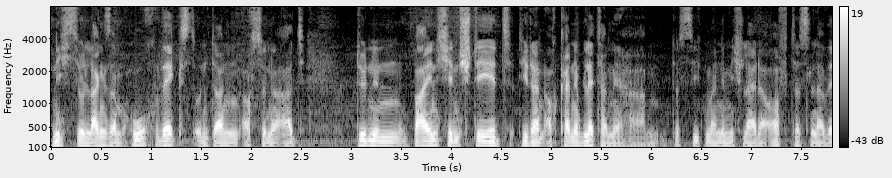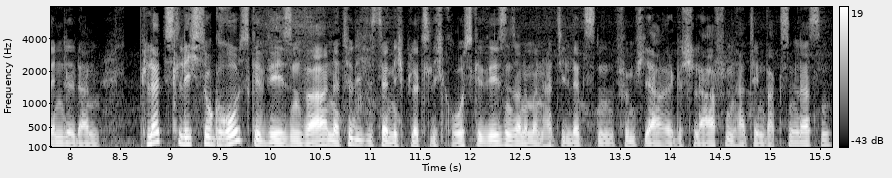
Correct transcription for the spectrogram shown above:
nicht so langsam hochwächst und dann auf so eine Art dünnen Beinchen steht, die dann auch keine Blätter mehr haben. Das sieht man nämlich leider oft, dass Lavendel dann plötzlich so groß gewesen war. Natürlich ist er nicht plötzlich groß gewesen, sondern man hat die letzten fünf Jahre geschlafen, hat den wachsen lassen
